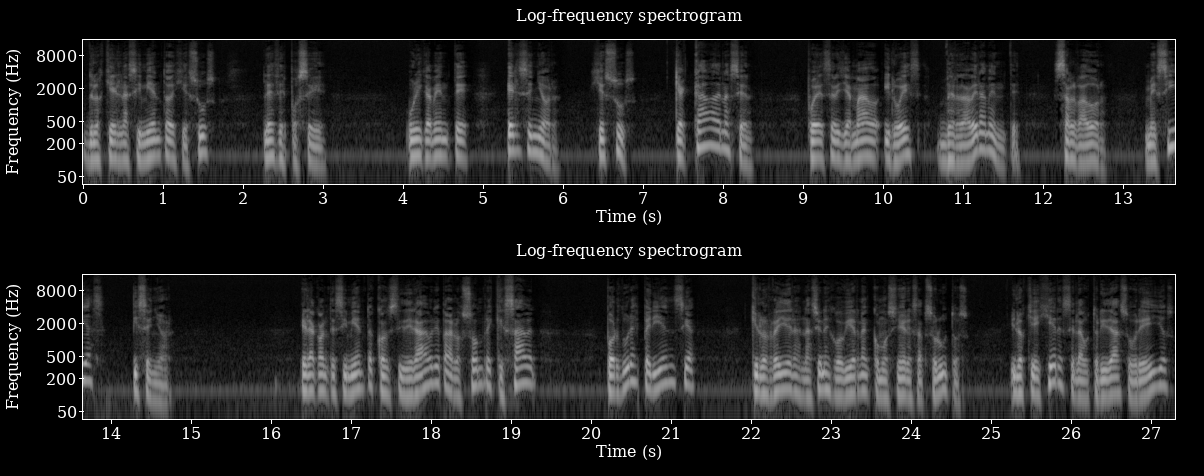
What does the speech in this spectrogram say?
de los que el nacimiento de Jesús les desposee. Únicamente el Señor, Jesús, que acaba de nacer, puede ser llamado, y lo es verdaderamente, Salvador, Mesías y Señor. El acontecimiento es considerable para los hombres que saben, por dura experiencia, que los reyes de las naciones gobiernan como señores absolutos, y los que ejercen la autoridad sobre ellos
